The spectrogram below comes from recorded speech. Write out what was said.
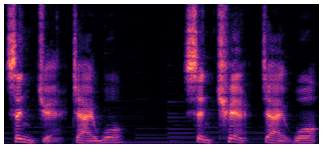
胜卷在握，胜券在握。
